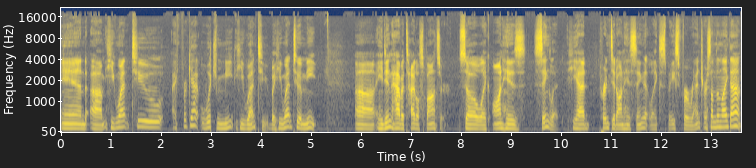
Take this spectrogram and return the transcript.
and um, he went to I forget which meet he went to, but he went to a meet. Uh, he didn't have a title sponsor, so like on his singlet, he had printed on his singlet like "space for rent" or something like that,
